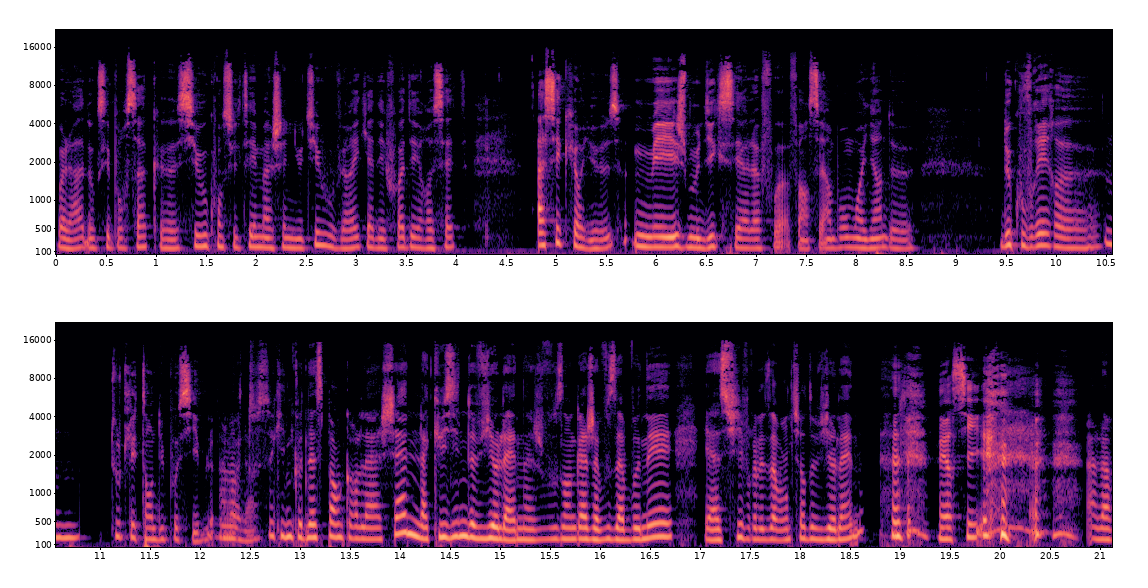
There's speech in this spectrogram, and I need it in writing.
Voilà, donc c'est pour ça que si vous consultez ma chaîne YouTube, vous verrez qu'il y a des fois des recettes assez curieuses, mais je me dis que c'est à la fois, enfin c'est un bon moyen de, de couvrir euh, mhm. Toute l'étendue possible. Alors tous ceux qui ne connaissent pas encore la chaîne, la cuisine de Violaine, je vous engage à vous abonner et à suivre les aventures de Violaine. Merci. Alors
